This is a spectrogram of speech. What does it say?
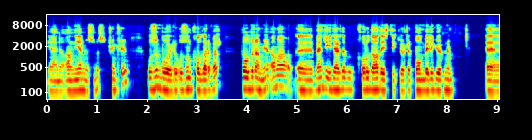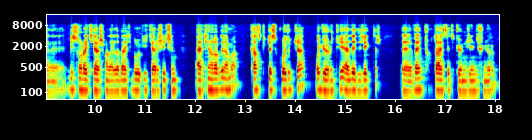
yani anlayamıyorsunuz. Çünkü uzun boylu, uzun kolları var. Dolduramıyor ama e, bence ileride bu kolu daha da istekli olacak. Bombeli görünüm e, bir sonraki yarışmalarda belki bu ilk yarışı için erken olabilir ama kas kütlesi koydukça o görüntüyü elde edecektir. E, ve çok daha estetik görüneceğini düşünüyorum.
